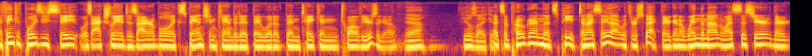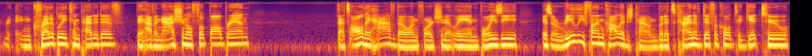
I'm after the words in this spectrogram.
I think if Boise State was actually a desirable expansion candidate, they would have been taken 12 years ago. Yeah. Feels like it. It's a program that's peaked. And I say that with respect. They're going to win the Mountain West this year. They're incredibly competitive. They have a national football brand. That's all they have, though, unfortunately. And Boise is a really fun college town, but it's kind of difficult to get to.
